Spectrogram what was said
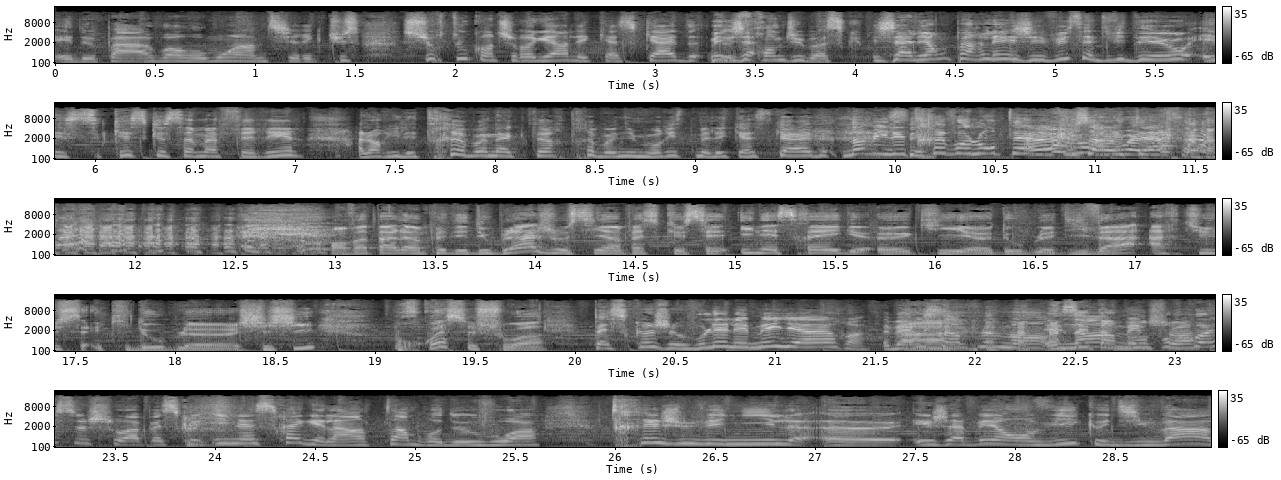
et de pas avoir au moins un petit rictus. Surtout quand tu regardes les cascades Mais de Franck Dubosc. J'allais en parler, j'ai vu cette vidéo et qu'est-ce que ça m'a fait rire. Alors il est très bon acteur, très bon humoriste, mais les cascades. Non, mais il est très volontaire. Ah, voilà. On va parler un peu des doublages aussi, hein, parce que c'est Inès Reg euh, qui euh, double Diva, Artus qui double euh, Chichi. Pourquoi ce choix? Parce que je voulais les meilleurs, Eh ben simplement. Et non, un mais bon choix. pourquoi ce choix? Parce que Inès Reg, elle a un timbre de voix très juvénile euh, et j'avais envie que Diva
